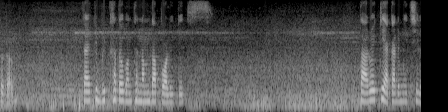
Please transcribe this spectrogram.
টোটাল তার একটি বিখ্যাত গ্রন্থের নাম দ্য পলিটিক্স। তারও একটি একাডেমি ছিল,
